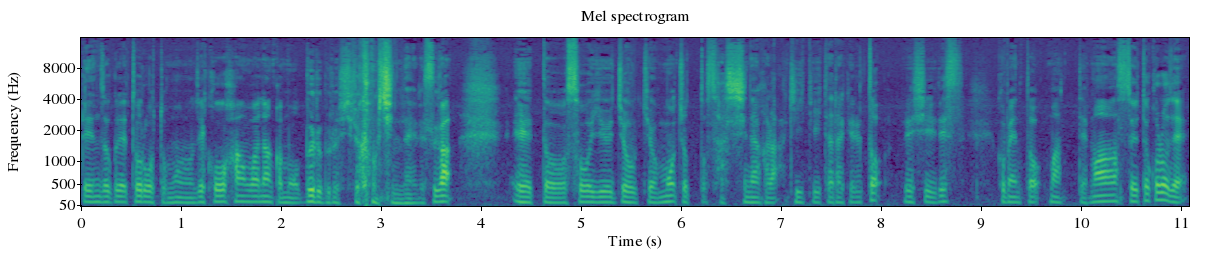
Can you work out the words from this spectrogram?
連続で撮ろうと思うので、後半はなんかもうブルブルしてるかもしれないですが、えっ、ー、と、そういう状況もちょっと察しながら聞いていただけると嬉しいです。コメント待ってます。というところで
